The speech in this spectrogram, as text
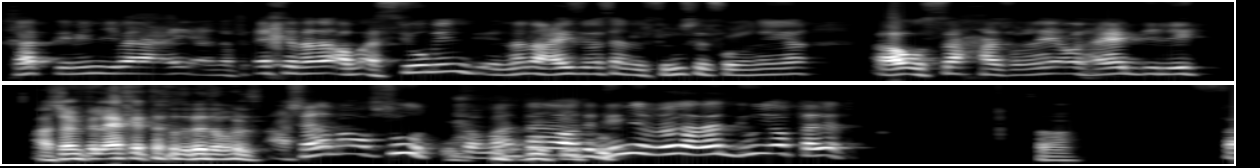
خدت مني بقى إيه أنا في الآخر أنا I'm assuming ان أنا عايز مثلا الفلوس الفلانية أو الصحة الفلانية أو الحاجات دي ليه؟ عشان في الآخر تاخد رضا برضه. عشان أبقى مبسوط. طب ما انت لو هتديني الرضا ده اديني بقى بطريقتك صح. ف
